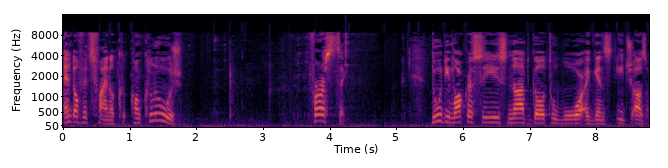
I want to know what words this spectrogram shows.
and of its final conclusion. First thing, do democracies not go to war against each other?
